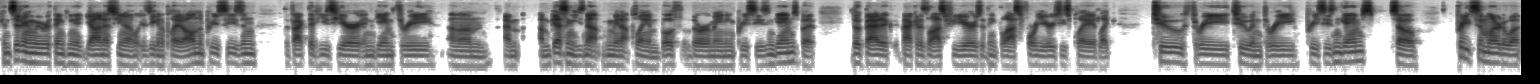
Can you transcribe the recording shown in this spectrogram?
considering we were thinking that Giannis, you know, is he going to play at all in the preseason? The fact that he's here in Game Three, um, I'm I'm guessing he's not may not play in both of the remaining preseason games, but look back at, back at his last few years, I think the last four years he's played like two, three, two, and three preseason games. So pretty similar to what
